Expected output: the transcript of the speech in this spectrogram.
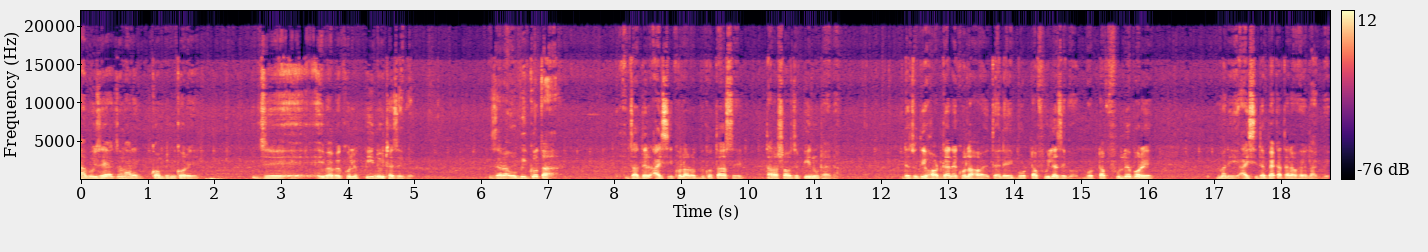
না বুঝে একজন আরেক কমপ্লেন করে যে এইভাবে খুলে পিন উঠা যাবে যারা অভিজ্ঞতা, যাদের আইসি খোলার অভিজ্ঞতা আছে, তারা সহজে পিন উঠায় না। এটা যদি হট গানে খোলা হয়, তাহলে এই বোর্ডটা ফুলে যাব বোর্ডটা ফুললে পরে মানে আইসিটা বেকাতারা হয়ে লাগবে।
